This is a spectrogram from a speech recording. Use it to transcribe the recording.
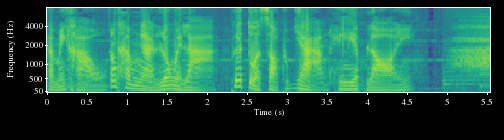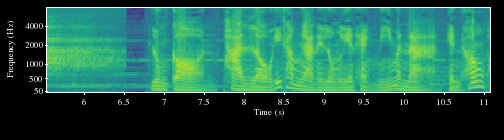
ทำให้เขาต้องทำงานล่วงเวลา เพื่อตรวจสอบทุกอย่างให้เรียบร้อยลุงกรณ์ผ่านโลงที่ทำงานในโรงเรียนแห่งนี้มานาน เห็นห้องผ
